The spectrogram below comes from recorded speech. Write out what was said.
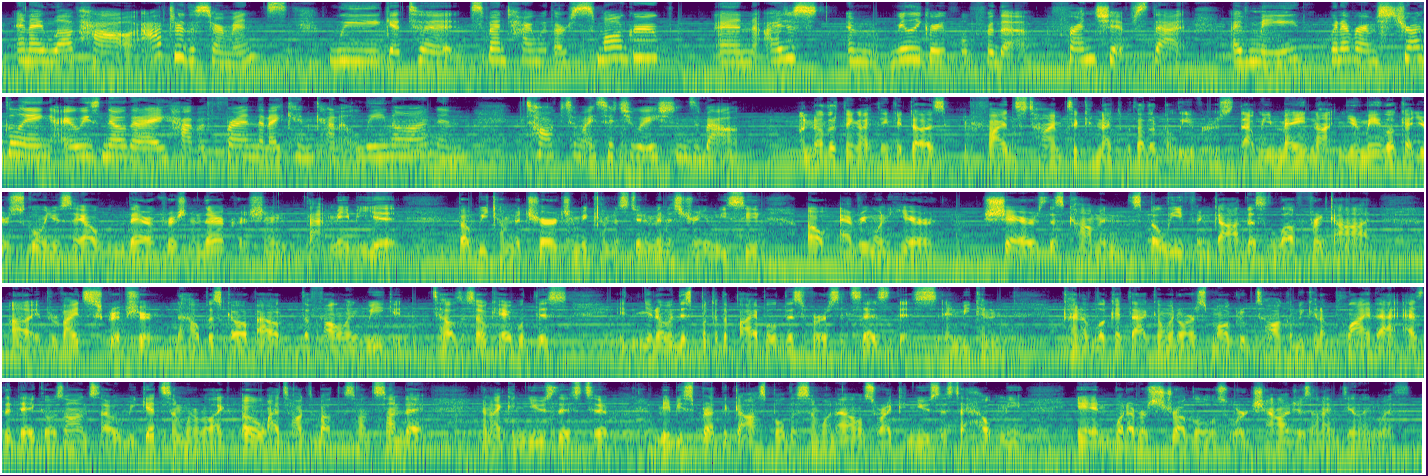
And I love how after the sermons, we get to spend time with our small group. And I just am really grateful for the friendships that I've made. Whenever I'm struggling, I always know that I have a friend that I can kind of lean on and talk to my situations about. Another thing I think it does, it provides time to connect with other believers that we may not, you may look at your school and you say, oh, they're a Christian and they're a Christian, that may be it. But we come to church and we come to student ministry and we see, oh, everyone here shares this common this belief in God, this love for God. Uh, it provides scripture to help us go about the following week. It tells us, okay, well, this, you know, in this book of the Bible, this verse, it says this, and we can kind of look at that, go into our small group talk, and we can apply that as the day goes on. So we get somewhere, we're like, oh, I talked about this on Sunday, and I can use this to maybe spread the gospel to someone else, or I can use this to help me in whatever struggles or challenges that I'm dealing with.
